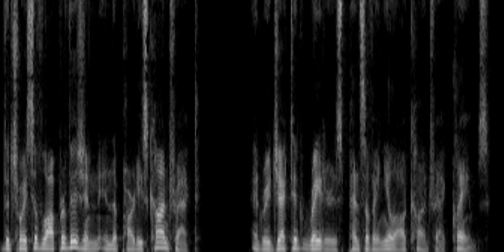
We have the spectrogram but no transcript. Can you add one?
the choice of law provision in the parties' contract and rejected Raiders' Pennsylvania law contract claims.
